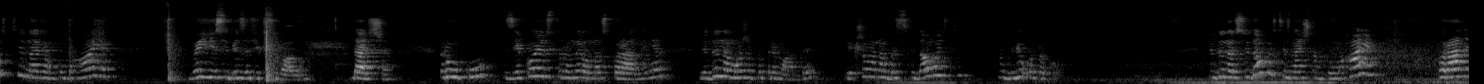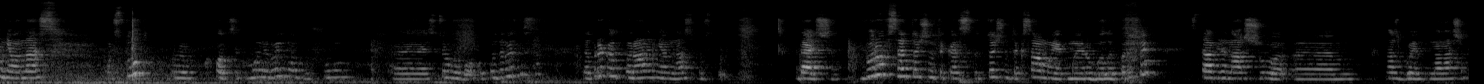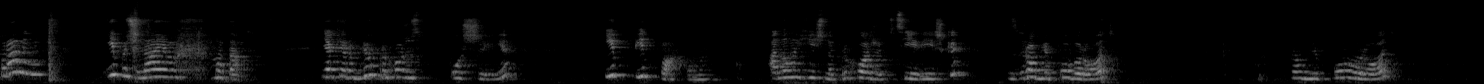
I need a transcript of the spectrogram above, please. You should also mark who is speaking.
Speaker 1: вона вам допомагає. Ви її собі зафіксували. Далі. Руку, з якої сторони у нас поранення, людина може потримати. Якщо вона без свідомості, роблю отако. Людина в свідомості, значить нам допомагає. Поранення у нас ось тут. Е, Хлопці, кому не видно, прошу е, з цього боку подивитися. Наприклад, поранення у нас ось тут. Далі. Беру все точно, таке, точно так само, як ми робили перед тим. Ставлю нашу, е, наш бинт на наше поранення і починаю мотати. Як я роблю, проходжу по шиї і під пахвами. Аналогічно проходжу в ці ріжки, зроблю поворот. Роблю поворот.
